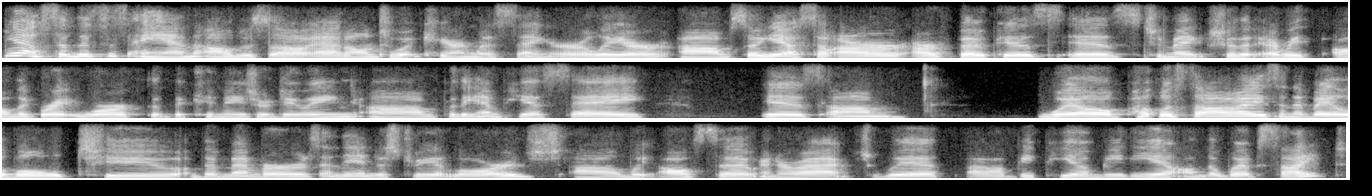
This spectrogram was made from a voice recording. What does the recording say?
Yeah, so this is Anne. I'll just uh, add on to what Karen was saying earlier. Um, so yeah, so our our focus is to make sure that every all the great work that the committees are doing um, for the MPSA is um, well publicized and available to the members and the industry at large. Uh, we also interact with uh, BPO Media on the website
